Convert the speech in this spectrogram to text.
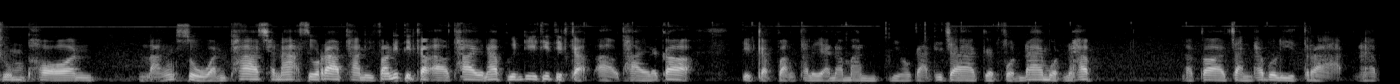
ชุมพร หลังสวนท่าชนะสุราษฎร์ธานีฝั่งที่ติดกับอ่าวไทยนะครับ พื้นที่ที่ติดกับอ่าวไทย แล้วก็ติดกับฝั่งทะเลอันดามันมีโอกาสที่จะเกิดฝนได้หมดนะครับ แล้วก็จันทบุรีตราดนะครับ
